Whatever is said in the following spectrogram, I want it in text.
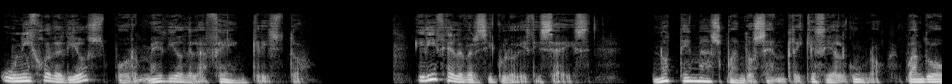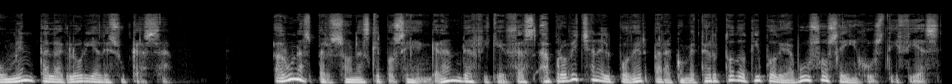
un hijo de Dios por medio de la fe en Cristo. Y dice el versículo 16, No temas cuando se enriquece alguno, cuando aumenta la gloria de su casa. Algunas personas que poseen grandes riquezas aprovechan el poder para cometer todo tipo de abusos e injusticias.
